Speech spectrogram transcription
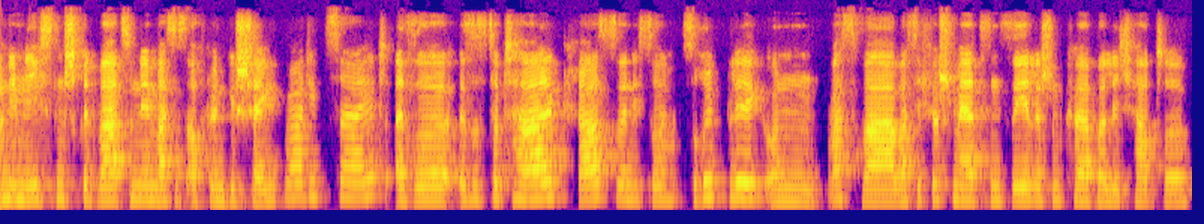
Und im nächsten Schritt wahrzunehmen, was es auch für ein Geschenk war, die Zeit. Also es ist total krass, wenn ich so zurückblicke und was war, was ich für Schmerzen seelisch und körperlich hatte.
